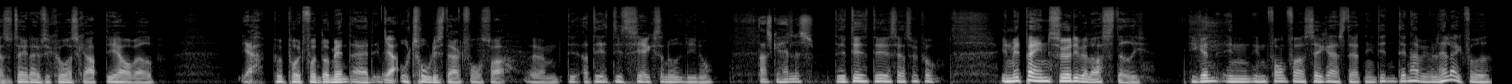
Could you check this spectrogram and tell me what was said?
resultater, FCK har skabt, det har jo været ja, på, på et fundament af et ja. utroligt stærkt forsvar. Øhm, det, og det, det ser ikke sådan ud lige nu. Der skal handles. Det, det, det satser vi på. En midtbane søger de vel også stadig. Igen, en, en form for sikker erstatning. Den, den har vi vel heller ikke fået.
